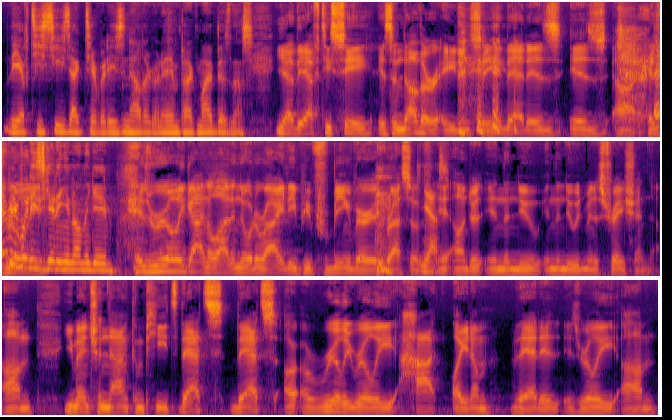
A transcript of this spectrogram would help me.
the FTC's activities and how they're going to impact my business. Yeah, the FTC is another agency that is is uh, everybody's really, getting in on the game. Has really gotten a lot of notoriety for being very aggressive yes. in, under in the new in the new administration. Um, you mentioned non competes. That's that's a, a, really really hot item that is, is really. Um,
